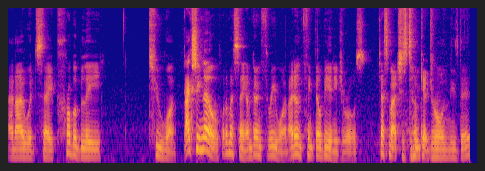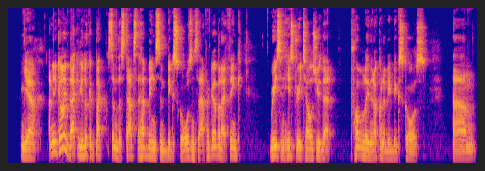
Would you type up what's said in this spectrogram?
and I would say probably 2 1. Actually, no. What am I saying? I'm going 3 1. I don't think there'll be any draws. Test matches don't get drawn these days. Yeah, I mean, going back, if you look at back some of the stats, there have been some big scores in South Africa, but I think recent history tells you that probably they're not going to be big scores. Um,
